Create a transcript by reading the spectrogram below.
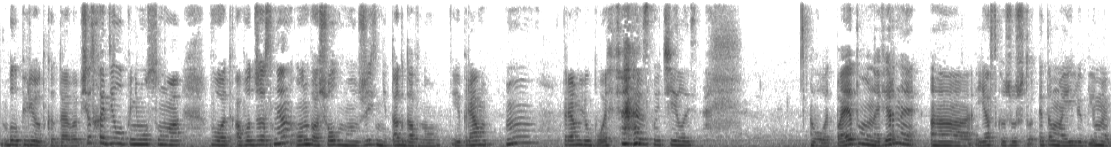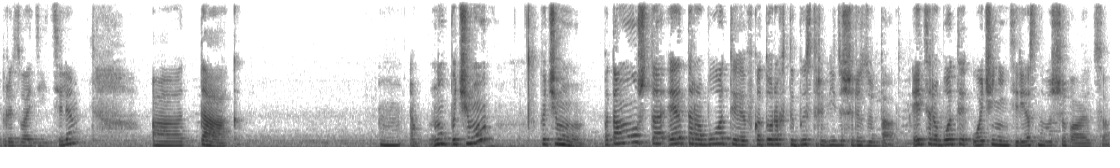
Был период, когда я вообще сходила по нему с ума. Вот. А вот Джаснен, он вошел в мою жизнь не так давно. И прям, прям любовь случилась. Вот, поэтому, наверное, а, я скажу, что это мои любимые производители. А, так, ну почему? Почему? Потому что это работы, в которых ты быстро видишь результат. Эти работы очень интересно вышиваются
